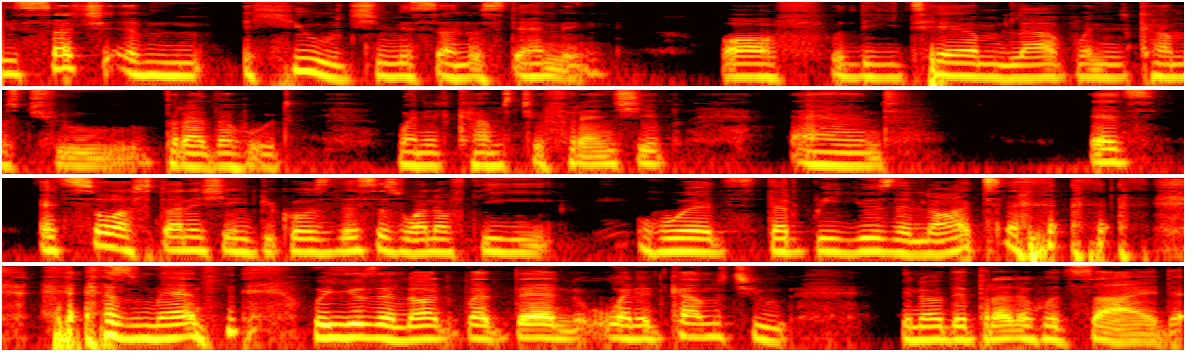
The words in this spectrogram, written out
is such a, a huge misunderstanding of the term love when it comes to brotherhood, when it comes to friendship, and it's it's so astonishing because this is one of the words that we use a lot. As men we use a lot. But then when it comes to you know the brotherhood side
